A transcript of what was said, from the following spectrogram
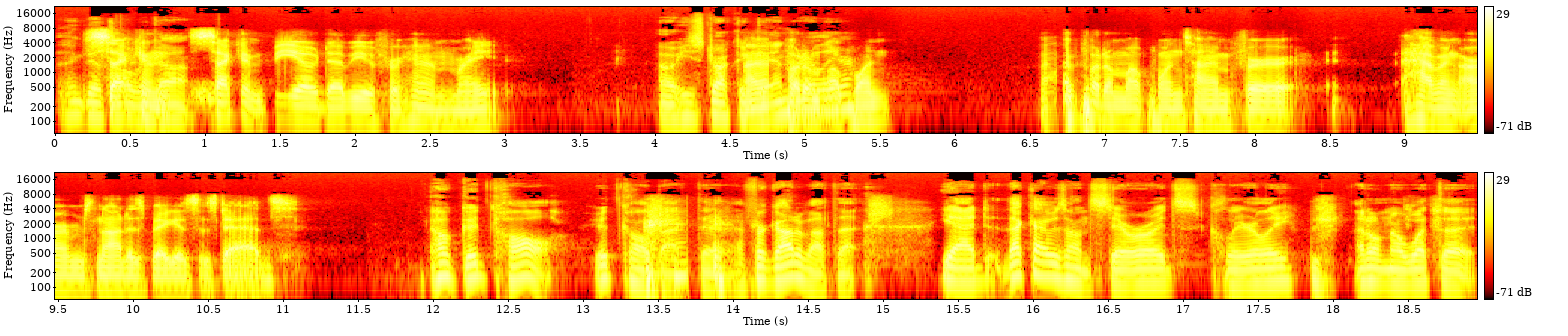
I think that's second second BOW for him, right? Oh, he struck again. I again put him up one. I put him up one time for having arms not as big as his dad's. Oh, good call. Good call back there. I forgot about that. Yeah, I d- that guy was on steroids. Clearly, I don't know what the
